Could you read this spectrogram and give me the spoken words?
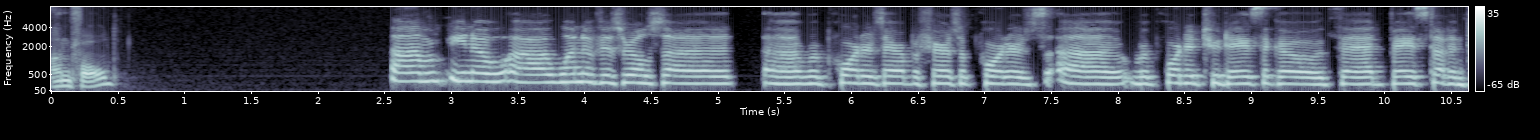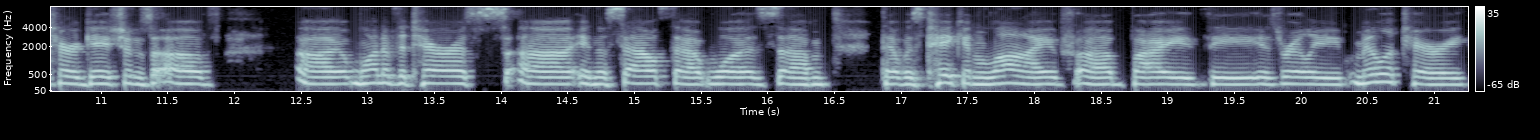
unfold? Um, you know, uh, one of Israel's uh, uh, reporters, Arab Affairs reporters, uh, reported two days ago that based on interrogations of uh, one of the terrorists uh, in the south that was um, that was taken live uh, by the Israeli military.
